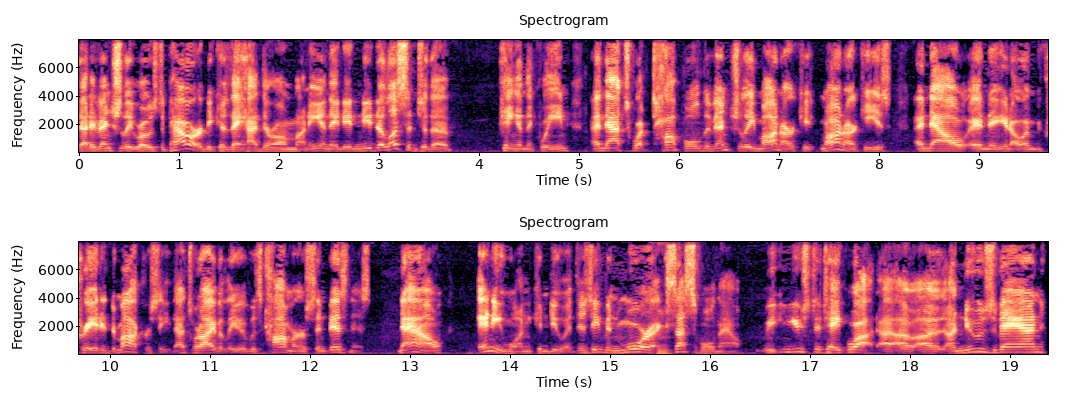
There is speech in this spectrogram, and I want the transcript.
that eventually rose to power because they had their own money and they didn't need to listen to the king and the queen, and that's what toppled eventually monarchy monarchies, and now and you know and created democracy. That's what I believe. It was commerce and business. Now anyone can do it. There's even more hmm. accessible now. We used to take what a, a, a news van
